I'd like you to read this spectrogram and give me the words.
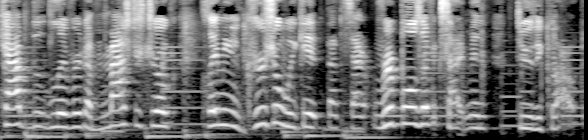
Kapp delivered a masterstroke, claiming a crucial wicket that sent ripples of excitement through the crowd.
